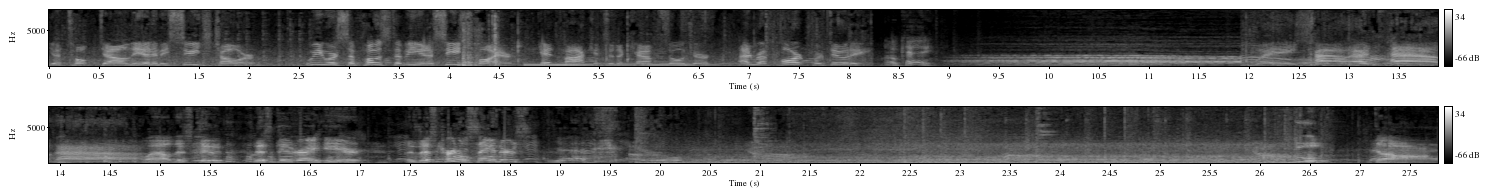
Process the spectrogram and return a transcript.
you took down the enemy siege tower. We were supposed to be in a ceasefire. Get back into the camp, soldier, and report for duty. Okay. We shall impale them! Wow, this dude, this dude right here, is this Colonel Sanders? Yes. Duh.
